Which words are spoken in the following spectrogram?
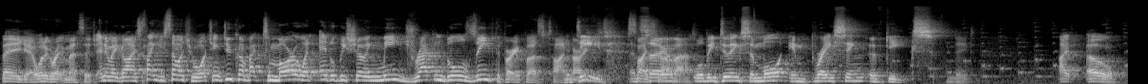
There you go. What a great message. Anyway, guys, thank you so much for watching. Do come back tomorrow when Ed will be showing me Dragon Ball Z for the very first time. Very Indeed. And so we'll be doing some more embracing of geeks. Indeed. I oh,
